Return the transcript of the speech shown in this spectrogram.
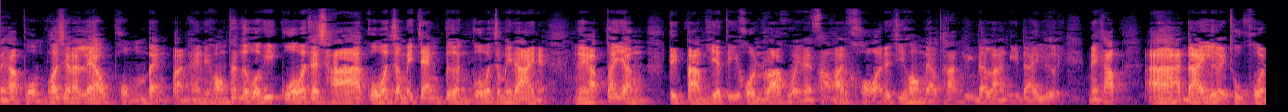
นะครับผมเพราะฉะนั้นแล้วผมแบ่งปันให้ในห้อง ถ้าเกิดว่าพี่กลัวว่าจะช้ากลัวว่าจะไม่แจ้งเตือนกลัวว่าจะไม่ได้เนี่ยนะครับถ้ายังติดตามเฮียตีคนรักหวยเนี่ยสามารถขอได้ที่ห้องแนวทางลิงก์ด้านล่างนี้ได้เลยนะครับอ่าได้เลยทุกคน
